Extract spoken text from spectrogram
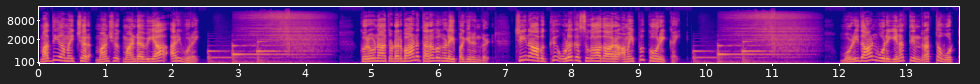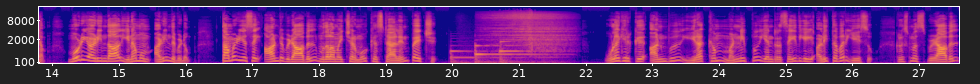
மத்திய அமைச்சர் மன்சுக் மாண்டவியா அறிவுரை. கொரோனா தொடர்பான தரவுகளை பகிருங்கள். சீனாவுக்கு உலக சுகாதார அமைப்பு கோரிக்கை. மொழிதான் ஒரு இனத்தின் இரத்த ஓட்டம். மொழி அழிந்தால் இனமும் அழிந்துவிடும். தமிழ் இசை ஆண்டு விழாவில் முதலமைச்சர் மு. ஸ்டாலின் பேச்சு. உலகிற்கு அன்பு இரக்கம் மன்னிப்பு என்ற செய்தியை அளித்தவர் இயேசு. கிறிஸ்துமஸ் விழாவில்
